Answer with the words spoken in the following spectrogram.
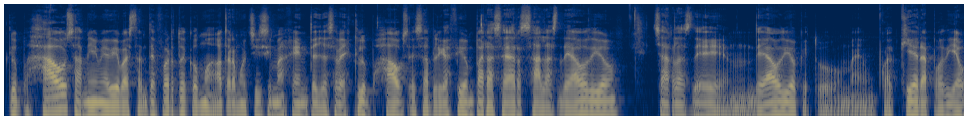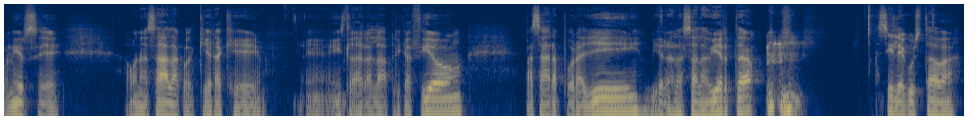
Clubhouse a mí me dio bastante fuerte como a otra muchísima gente. Ya sabes, Clubhouse es aplicación para hacer salas de audio, charlas de, audio que tú, cualquiera podía unirse a una sala, cualquiera que eh, instalara la aplicación, pasara por allí, viera la sala abierta si le gustaba,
